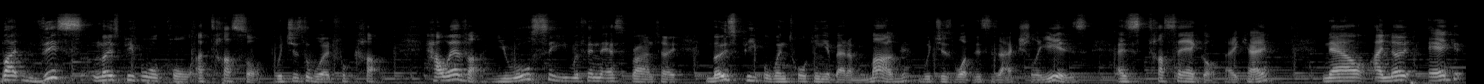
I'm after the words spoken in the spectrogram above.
But this, most people will call a taso, which is the word for cup. However, you will see within Esperanto, most people when talking about a mug, which is what this is actually is, as tasego, okay? Now, I know egg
